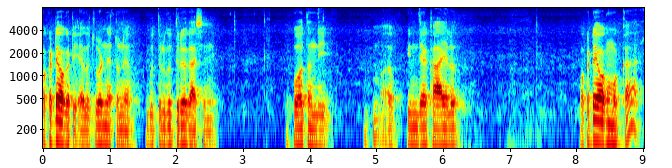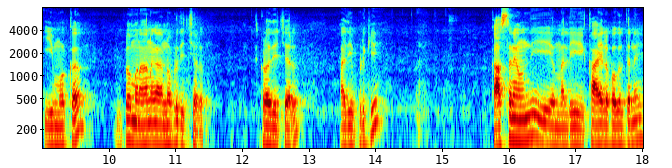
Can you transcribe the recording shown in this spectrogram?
ఒకటే ఒకటి. అవి చూడండి ఎట్టున్నాయో గుత్తులు గుత్తులుగా కాసింది. పోతుంది. పిందె కాయలు. ఒకటే ఒక మొక్క. ఈ మొక్క ఇప్పుడు మా నాన్నగారు అన్నప్పుడు తెచ్చారు. ఎక్కడో తెచ్చారు. అది ఇప్పటికీ కాస్తనే ఉంది. మళ్ళీ కాయలు పగులుతున్నాయి.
